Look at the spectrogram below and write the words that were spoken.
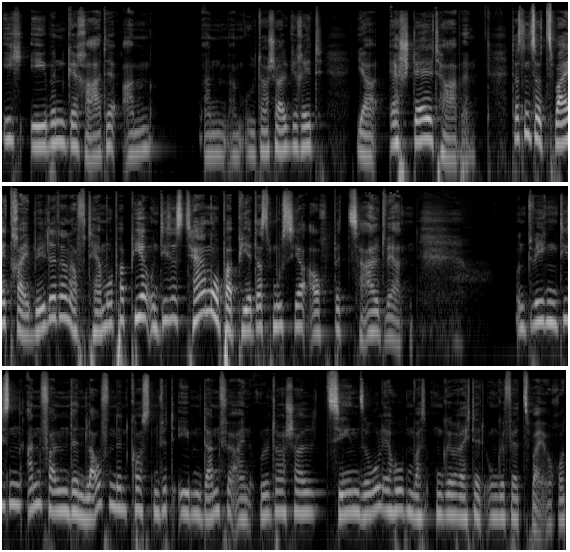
ich eben gerade am, am, am Ultraschallgerät ja erstellt habe. Das sind so zwei, drei Bilder dann auf Thermopapier und dieses Thermopapier, das muss ja auch bezahlt werden. Und wegen diesen anfallenden laufenden Kosten wird eben dann für einen Ultraschall 10 Sol erhoben, was umgerechnet ungefähr 2,30 Euro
